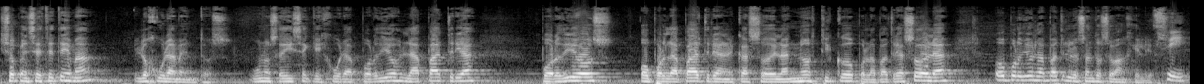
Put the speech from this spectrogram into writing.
yo pensé este tema, los juramentos. Uno se dice que jura por Dios, la patria, por Dios o por la patria en el caso del agnóstico, por la patria sola, o por Dios, la patria y los santos evangelios. Sí.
